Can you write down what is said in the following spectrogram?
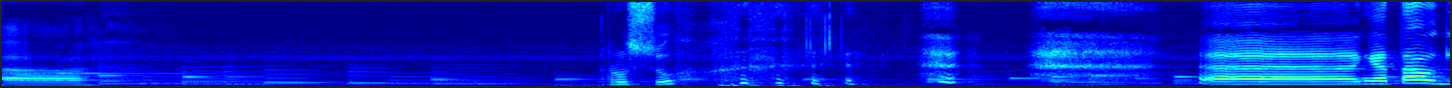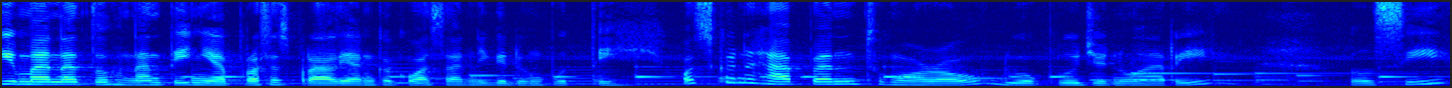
uh, rusuh nggak uh, tahu gimana tuh nantinya proses peralihan kekuasaan di Gedung Putih. What's gonna happen tomorrow 20 Januari? We'll see.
